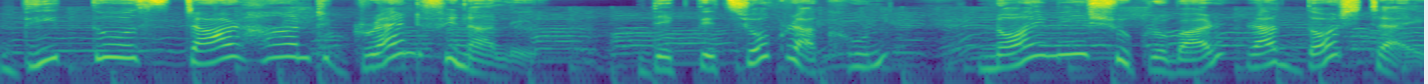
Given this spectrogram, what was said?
Deepto star hunt grand finale. দেখতে চোখ রাখুন, নয় মে শুক্রবার রাত দশটায়।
